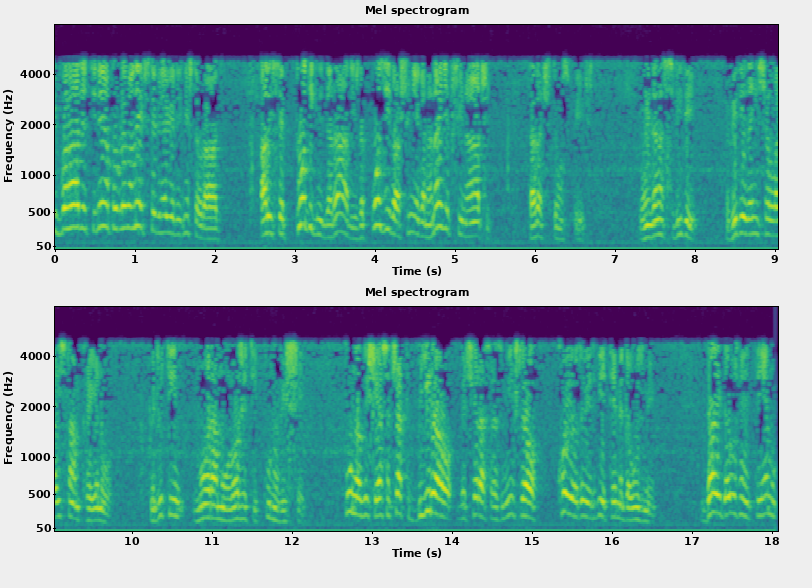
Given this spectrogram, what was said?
i vadeti, nema problema, neće tebi nevjernik ništa uraditi. Ali se podigni da radiš, da pozivaš njega na najljepši način, tada će te on spriječiti. I oni danas vide, vide da inša Allah Islam krenuo. Međutim, moramo uložiti puno više. Puno više. Ja sam čak birao, večeras razmišljao, koje od ove dvije teme da uzmem da li da uzmem temu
